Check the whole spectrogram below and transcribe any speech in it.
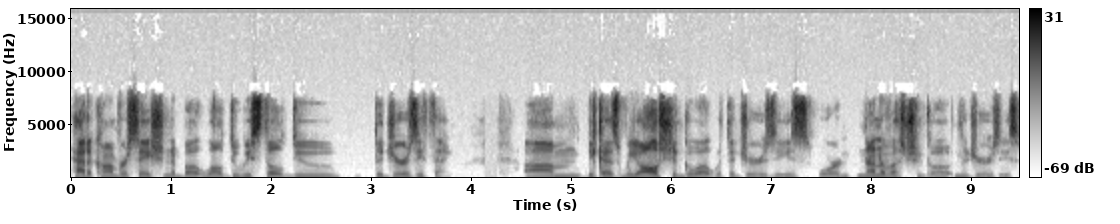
had a conversation about, well, do we still do the jersey thing? Um, because we all should go out with the jerseys, or none of us should go out in the jerseys.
